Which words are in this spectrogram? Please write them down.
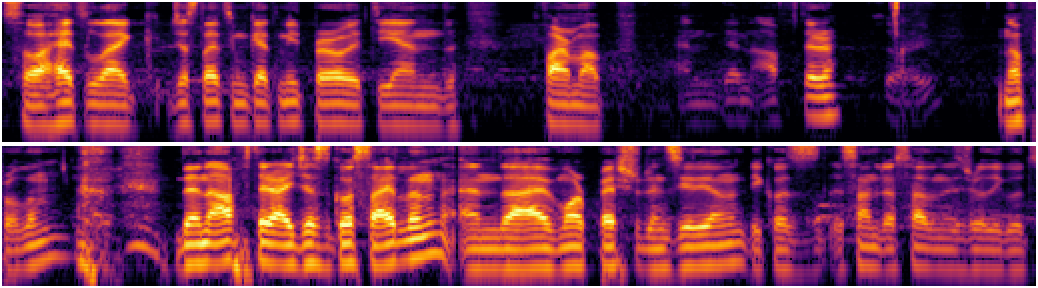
So I had to like just let him get mid priority and farm up. And then after. Sorry. No problem. then after I just go silent and I have more pressure than Zilean because Sandra silent is really good.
